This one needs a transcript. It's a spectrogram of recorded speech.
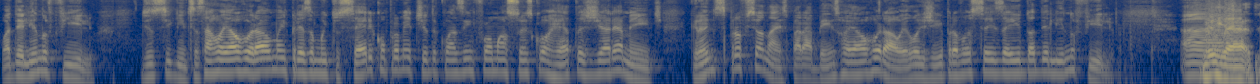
O Adelino Filho diz o seguinte: essa Royal Rural é uma empresa muito séria e comprometida com as informações corretas diariamente. Grandes profissionais, parabéns Royal Rural. Elogio para vocês aí do Adelino Filho. Ah, Obrigado.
